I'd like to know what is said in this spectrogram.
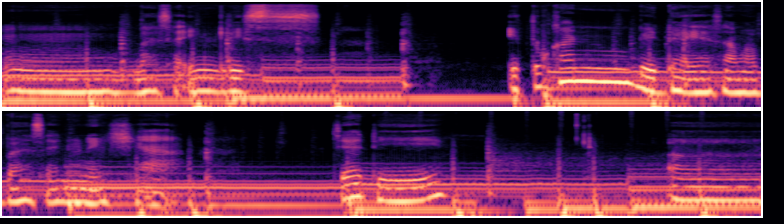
Hmm, bahasa Inggris itu kan beda ya sama bahasa Indonesia. Jadi uh,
